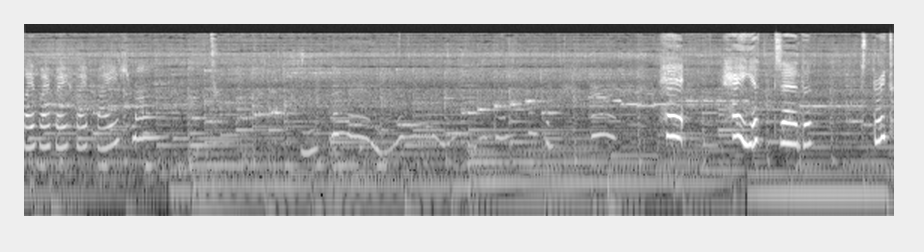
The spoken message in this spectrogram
See you 55555 smile. Hey, hey, it's uh, the street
